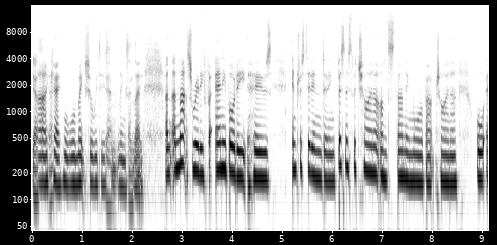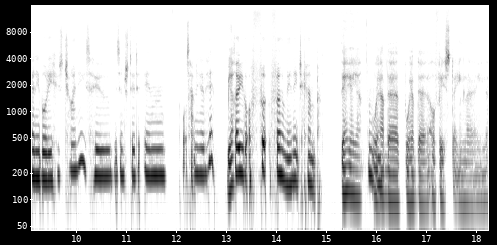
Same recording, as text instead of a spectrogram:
Yes. Ah, okay. Well, we'll make sure we do yeah, some links to them. And and that's really for anybody who's interested in doing business with China, understanding more about China, or anybody who's Chinese who is interested in what's happening over here. Yeah. So you've got a foot firmly in each camp. Yeah, yeah, yeah. Okay. We have the we have the office in uh, in, uh,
